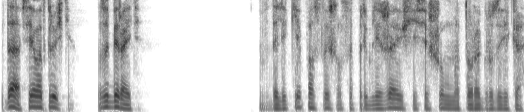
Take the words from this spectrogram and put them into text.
Да, все в отключке. Забирайте». Вдалеке послышался приближающийся шум мотора грузовика.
